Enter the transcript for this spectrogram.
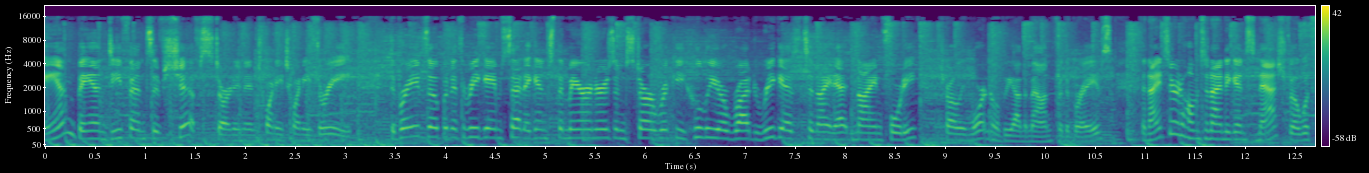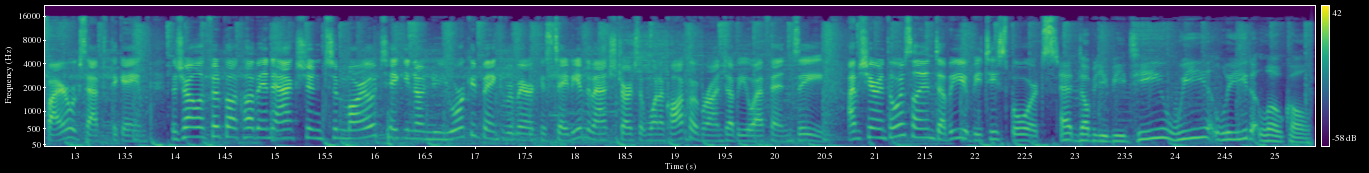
and ban defensive shifts starting in 2023. The Braves open a three-game set against the Mariners and star rookie Julio Rodriguez tonight at 9:40. Charlie Morton will be on the mound for the Braves. The Knights are at home tonight against Nashville with fireworks after the game. The Charlotte Football Club in action tomorrow, taking on New York at Bank of America Stadium. The match starts at 1 o'clock over on WFNZ. I'm Sharon Thorsland, WBT Sports. At WBT, we lead local.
